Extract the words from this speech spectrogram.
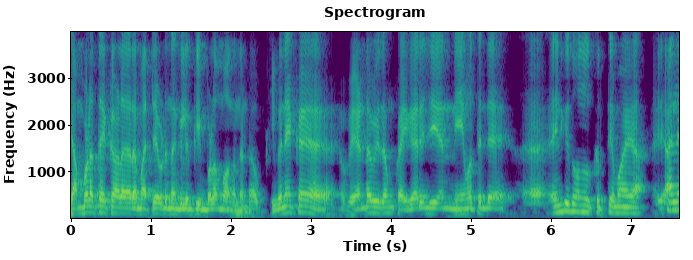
ശമ്പളത്തെക്കാളേറെ മറ്റെവിടുന്നെങ്കിലും കിമ്പളം വാങ്ങുന്നുണ്ടാവും. ഇവനെയൊക്കെ വേണ്ട വിധം കൈകാര്യം ചെയ്യാൻ നിയമത്തിന്റെ എനിക്ക് തോന്നുന്നു കൃത്യമായ അല്ല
